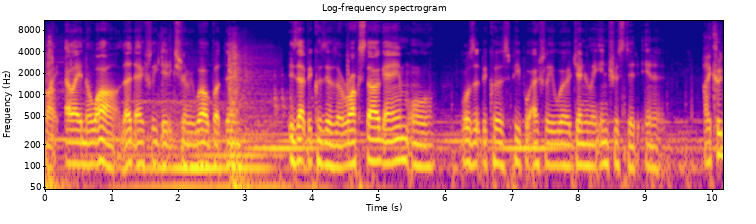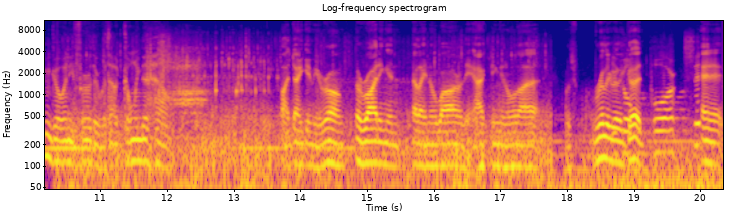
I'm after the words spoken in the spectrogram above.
like LA Noire, that actually did extremely well. But then, is that because it was a Rockstar game, or was it because people actually were genuinely interested in it? I couldn't go any further without going to hell. Like, don't get me wrong, the writing in LA Noire, and the acting, and all that was really, really good, and it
